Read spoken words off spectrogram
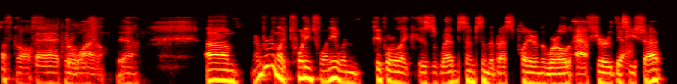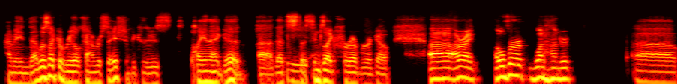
tough golf Bad for golf. a while. Yeah. Um, remember in like 2020 when people were like, "Is Webb Simpson the best player in the world after the yeah. tee shot?" I mean, that was like a real conversation because he was playing that good. Uh, that's yeah. that seems like forever ago. Uh, all right, over 100 uh,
